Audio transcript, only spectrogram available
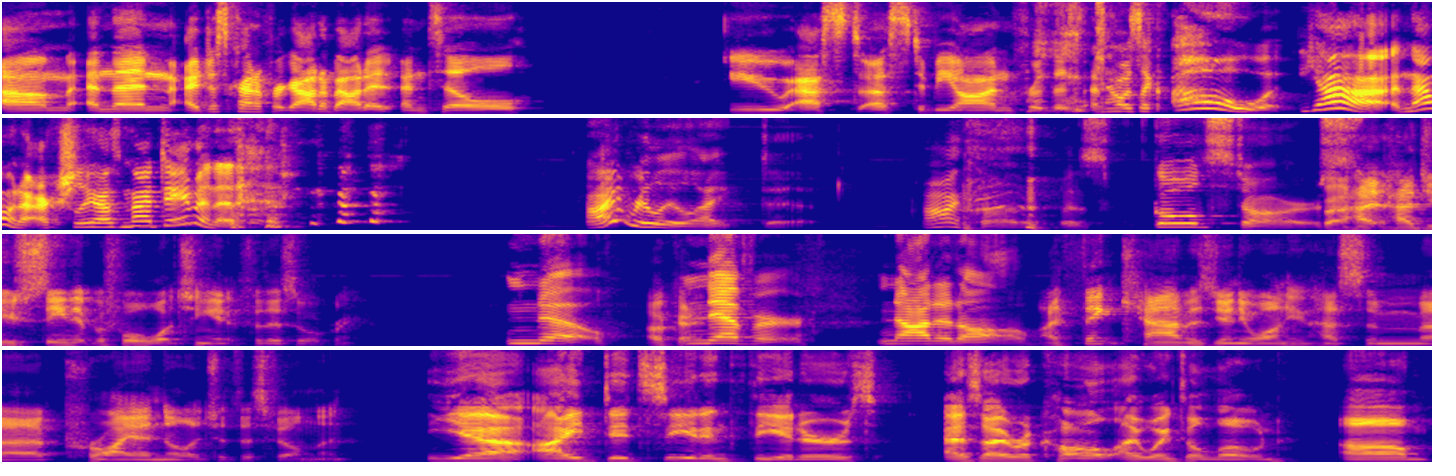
Um and then I just kind of forgot about it until you asked us to be on for this and I was like, "Oh, yeah, and that one actually has Matt Damon in it." I really liked it. I thought it was gold stars. But had, had you seen it before watching it for this, Aubrey? No, Okay. never, not at all. I think Cam is the only one who has some uh, prior knowledge of this film. Then. Yeah, I did see it in theaters. As I recall, I went alone. Um,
